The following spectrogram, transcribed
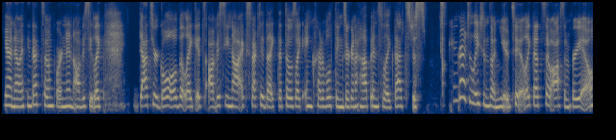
Yeah no i think that's so important. And obviously like that's your goal but like it's obviously not expected like that those like incredible things are going to happen. So like that's just congratulations on you too. Like that's so awesome for you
